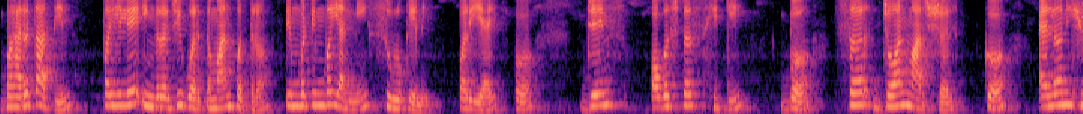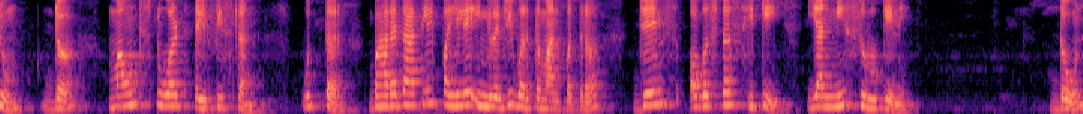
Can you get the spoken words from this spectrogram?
भारतातील पहिले इंग्रजी वर्तमानपत्र टिंबटिंब यांनी सुरू केले. पर्याय अ जेम्स ऑगस्टस हिकी ब सर जॉन मार्शल क ॲलन ह्यूम ड माउंट स्टुअर्ट एल्फिस्टन. उत्तर भारतातील पहिले इंग्रजी वर्तमानपत्र जेम्स ऑगस्टस हिकी यांनी सुरू केले. दोन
